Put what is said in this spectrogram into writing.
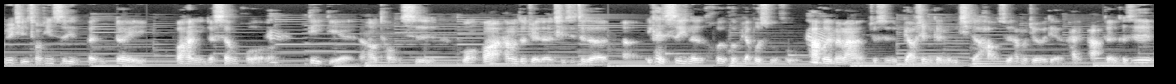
因为其实重新适应本对包含你的生活。地点，然后同事文化，他们都觉得其实这个呃一开始适应的会会比较不舒服，他会没办法就是表现跟如期的好，所以他们就有点害怕。对，可是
